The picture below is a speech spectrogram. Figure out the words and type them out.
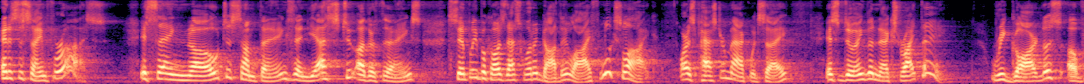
And it's the same for us. It's saying no to some things and yes to other things simply because that's what a godly life looks like. Or as Pastor Mac would say, it's doing the next right thing, regardless of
